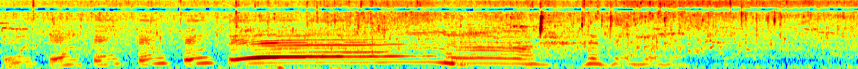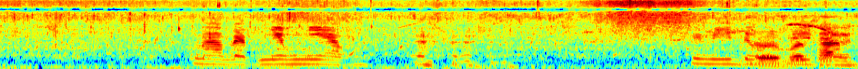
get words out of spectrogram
ตึงตึงตึงตึงตึงตึงมาแบบเงียบๆไม่มีโดโดดยไม่ว่าโดด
